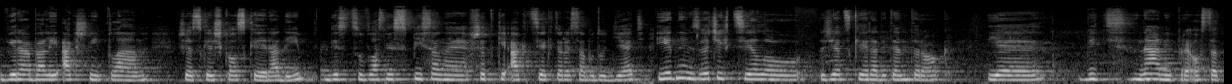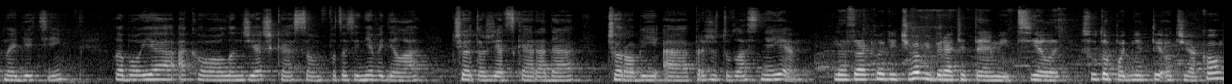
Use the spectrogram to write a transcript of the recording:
vyrábali akčný plán Žiackej školskej rady, kde sú vlastne spísané všetky akcie, ktoré sa budú diať. Jedným z väčších cieľov Žiackej rady tento rok je byť známy pre ostatné deti, lebo ja ako len žiačka som v podstate nevedela, čo je to Žiacká rada, čo robí a prečo tu vlastne je. Na základe čoho vyberáte témy, ciele? Sú to podnety od žiakov?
